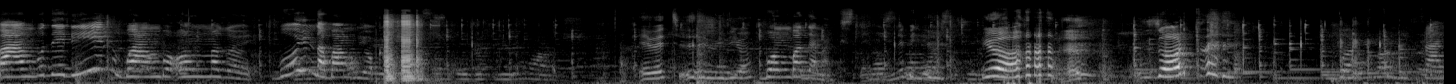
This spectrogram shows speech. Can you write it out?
Bambu dediğin bambu olmaz öyle. Bu oyunda bambu yok. Evet, video. Bomba demek istediğini biliyorsun. Yo. Zor. Zor. Sen.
